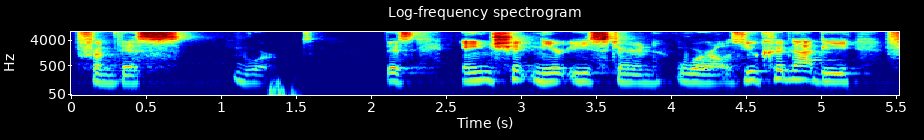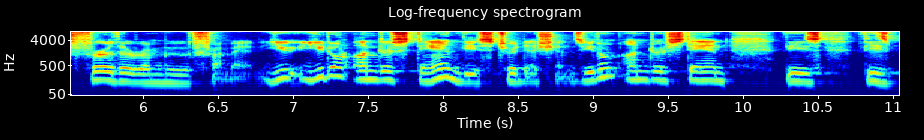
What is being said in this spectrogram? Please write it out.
from this world, this ancient Near Eastern world. You could not be further removed from it. You you don't understand these traditions. You don't understand these these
